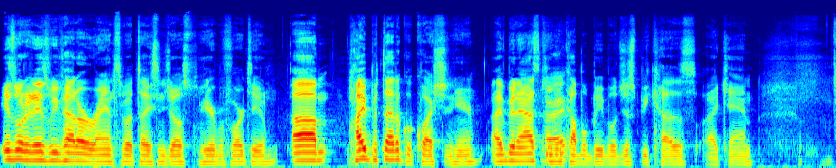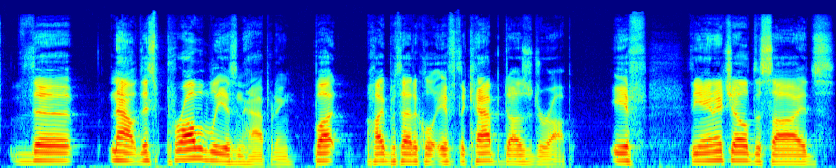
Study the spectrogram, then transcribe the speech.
Is what it is. We've had our rants about Tyson Jost here before too. Um, hypothetical question here. I've been asking All a couple people just because I can. The now this probably isn't happening, but hypothetical if the cap does drop, if the NHL decides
